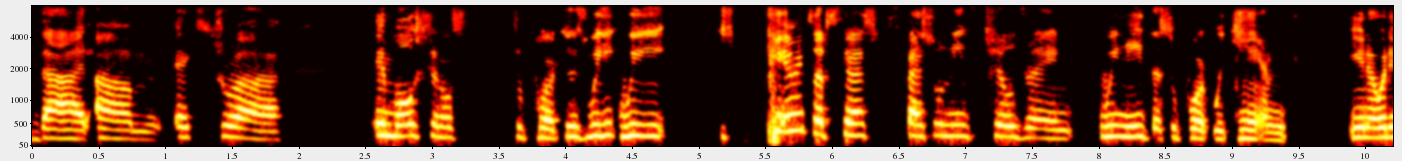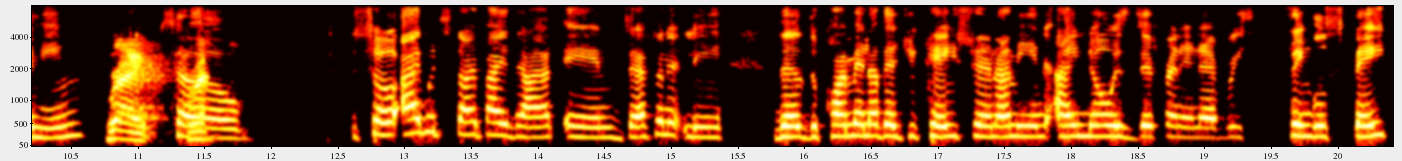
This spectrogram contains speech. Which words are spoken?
that um, extra emotional support because we we parents of special needs children we need the support we can you know what i mean? Right so right so I would start by that, and definitely the Department of Education. I mean, I know is different in every single state,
